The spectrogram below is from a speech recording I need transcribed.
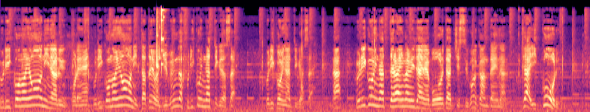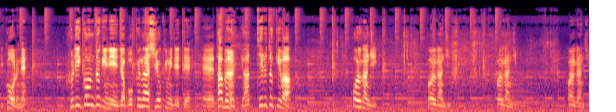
振り子のようになる、これね、振り子のように、例えば自分が振り子になってください。振り子になってください。な、振り子になったら今みたいなボールタッチすごい簡単になる。じゃあ、イコール。イコールね。振り子の時に、じゃあ僕の足よく見てて、えー、多分、やってる時は、こういう感じ。こういう感じ。こういう感じ。こういう感じ。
